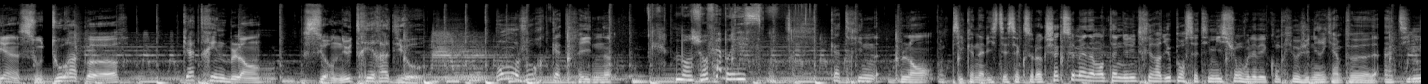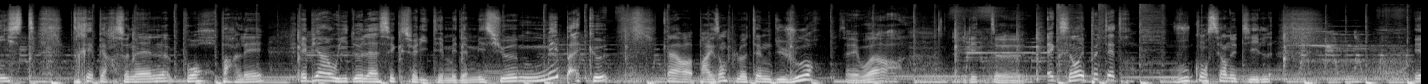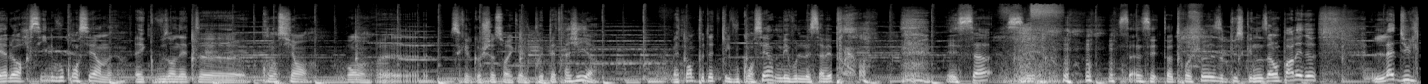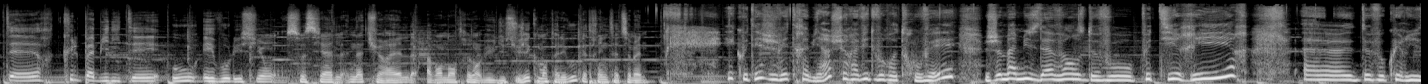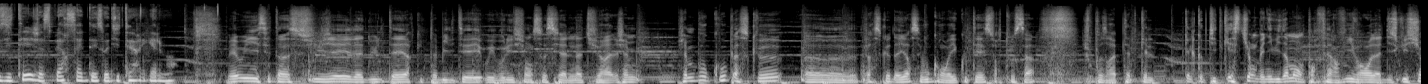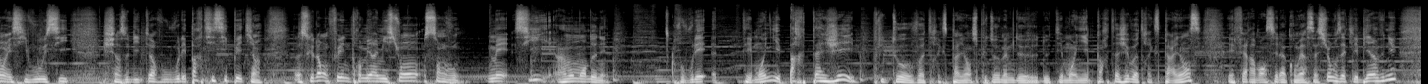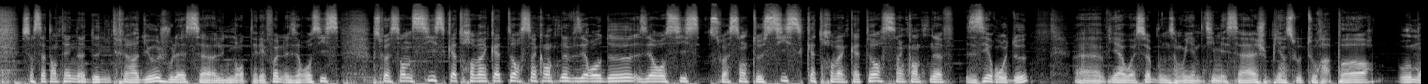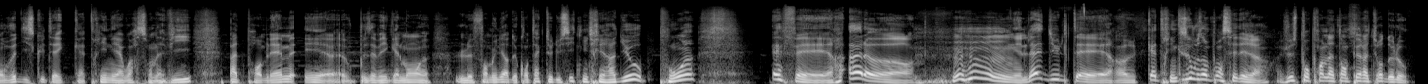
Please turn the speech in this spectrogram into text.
Bien sous tout rapport, Catherine Blanc sur Nutri Radio. Bonjour Catherine. Bonjour Fabrice. Catherine Blanc, psychanalyste et sexologue, chaque semaine à l'antenne de Nutri Radio pour cette émission, vous l'avez compris au générique un peu intimiste, très personnel, pour parler, eh bien oui, de la sexualité, mesdames, messieurs, mais pas que, car par exemple le thème du jour, vous allez voir, il est euh, excellent et peut-être vous concerne-t-il. Et alors, s'il vous concerne et que vous en êtes euh, conscient, bon, euh, c'est quelque chose sur lequel vous pouvez peut-être agir. Maintenant, peut-être qu'il vous concerne, mais vous ne le savez pas. Et ça, c'est ça, c'est autre chose, puisque nous allons parler de l'adultère, culpabilité ou évolution sociale naturelle. Avant d'entrer dans le vif du sujet, comment allez-vous, Catherine, cette semaine? Écoutez, je vais très bien, je suis ravie de vous retrouver. Je m'amuse d'avance de vos petits rires, euh, de vos curiosités, j'espère celle des auditeurs également. Mais oui, c'est un sujet, l'adultère, culpabilité ou évolution sociale naturelle. J'aime J'aime beaucoup parce que, euh, parce que d'ailleurs, c'est vous qu'on va écouter sur tout ça. Je poserai peut-être quelques petites questions, bien évidemment, pour faire vivre la discussion. Et si vous aussi, chers auditeurs, vous voulez participer, tiens, parce que là, on fait une première émission sans vous. Mais si, à un moment donné, vous voulez témoigner, partager plutôt votre expérience, plutôt même de, témoigner, partager votre expérience et faire avancer la conversation. Vous êtes les bienvenus sur cette antenne de Nutri Radio. Je vous laisse euh, le numéro de téléphone, le 06 66 94 59 02, 06 66 94 59 02. via WhatsApp, vous nous envoyez un petit message, bien sous tout rapport, on veut discuter avec Catherine et avoir son avis, pas de problème. Et euh, vous avez également euh, le formulaire de contact du site nutriradio.fr. FR. Alors, hum, hum, l'adultère. Catherine, qu'est-ce que vous en pensez déjà? Juste pour prendre la température de l'eau.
